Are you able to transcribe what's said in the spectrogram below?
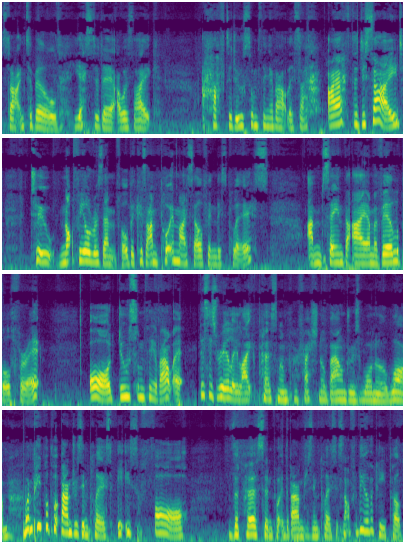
starting to build yesterday, I was like, I have to do something about this. I, I have to decide to not feel resentful because I'm putting myself in this place I'm saying that I am available for it or do something about it. This is really like personal and professional boundaries 101. When people put boundaries in place, it is for the person putting the boundaries in place. It's not for the other people.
